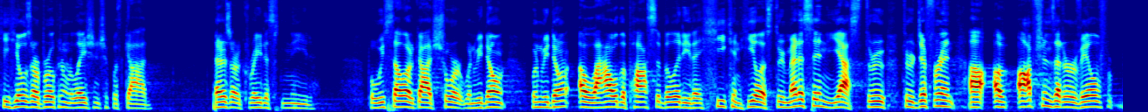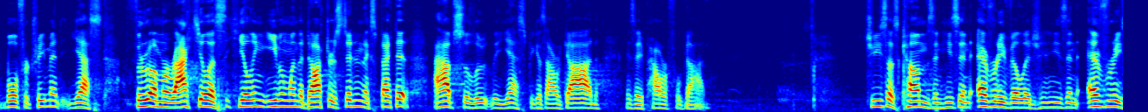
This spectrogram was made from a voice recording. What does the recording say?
He heals our broken relationship with God. That is our greatest need. But we sell our God short when we don't when we don't allow the possibility that he can heal us through medicine yes through through different uh, options that are available for treatment yes through a miraculous healing even when the doctors didn't expect it absolutely yes because our god is a powerful god Jesus comes and he's in every village and he's in every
